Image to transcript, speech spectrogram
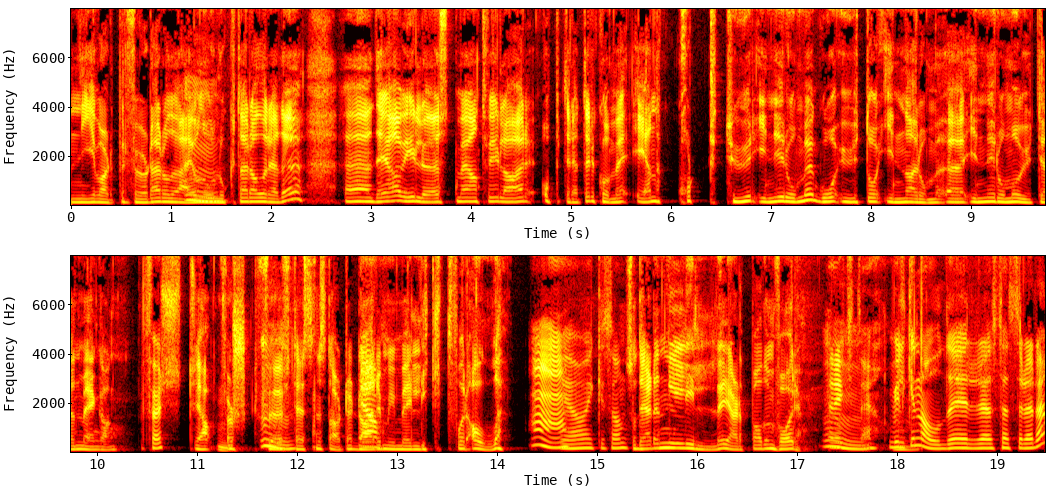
ni valper før der, og det er jo noe lukt der allerede. Eh, det har vi løst med at vi lar oppdretter komme en kort tur inn i rommet, gå ut og inn, rommet, eh, inn i rommet og ut igjen med en gang. Først. Ja, Først, før testen starter. Da Ja. er det mye mer likt for alle. Ja, ikke sant? Så det er den lille hjelpa de får. Riktig. Hvilken alder eh, tester dere?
